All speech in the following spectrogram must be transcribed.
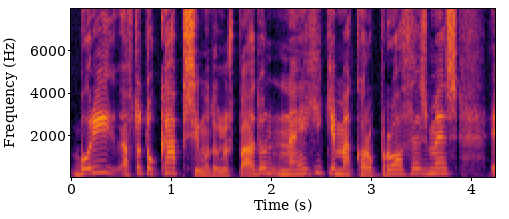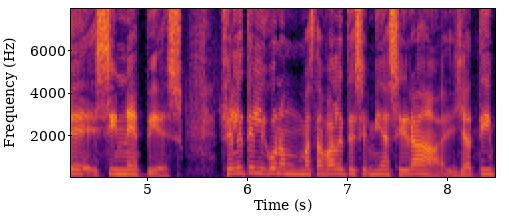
μπορεί αυτό το κάψιμο τέλος πάντων να έχει και μακροπρόθεσμες ε, συνέπειες. Θέλετε λίγο να μας τα βάλετε σε μια σειρά; Γιατί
